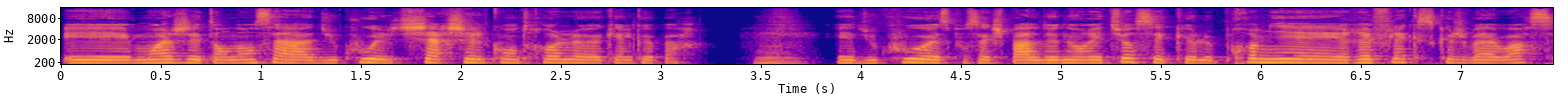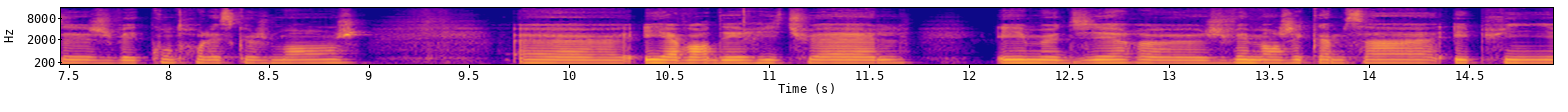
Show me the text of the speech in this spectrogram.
Et moi, j'ai tendance à du coup chercher le contrôle euh, quelque part. Mmh. Et du coup, c'est pour ça que je parle de nourriture, c'est que le premier réflexe que je vais avoir, c'est je vais contrôler ce que je mange euh, et avoir des rituels et me dire je vais manger comme ça et puis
